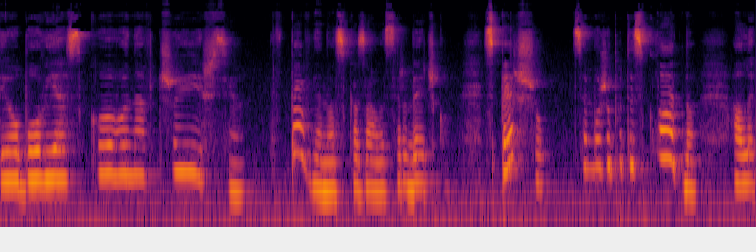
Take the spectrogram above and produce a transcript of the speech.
Ти обов'язково навчишся, впевнено сказала сердечко. Спершу це може бути складно, але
